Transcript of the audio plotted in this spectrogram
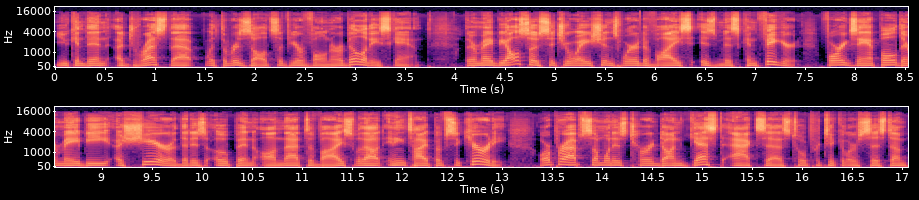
you can then address that with the results of your vulnerability scan. There may be also situations where a device is misconfigured. For example, there may be a share that is open on that device without any type of security, or perhaps someone has turned on guest access to a particular system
